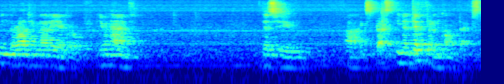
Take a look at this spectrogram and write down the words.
in the Radio Maria group, you have this view uh, expressed in a different context.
